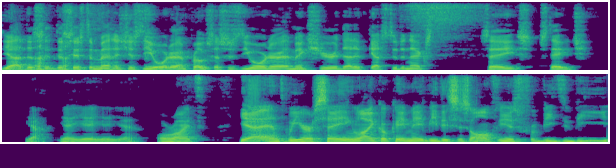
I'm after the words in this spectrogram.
yeah the, the system manages the order and processes the order and makes sure that it gets to the next say stage yeah yeah yeah yeah yeah all right yeah, and we are saying like, okay, maybe this is obvious for B2B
